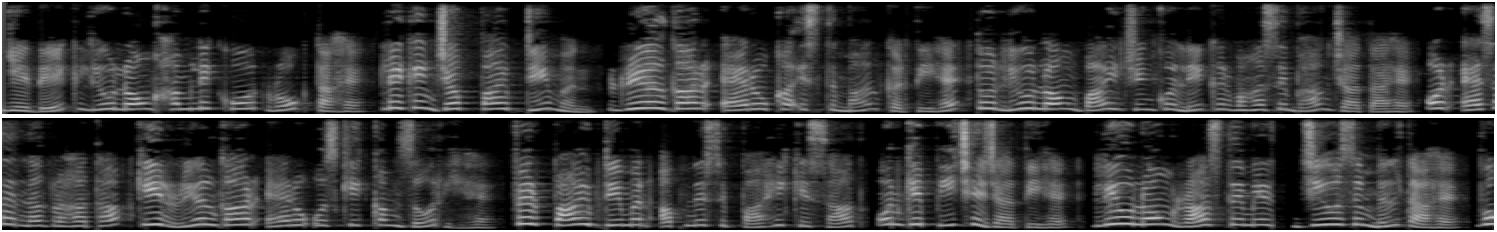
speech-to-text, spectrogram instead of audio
ये देख लियो लॉन्ग हमले को रोकता है। लेकिन जब पाइप डीमन रियल गार एरो का इस्तेमाल करती है तो लियो लॉन्ग बाई जिंग को लेकर वहाँ से भाग जाता है। और ऐसा लग रहा था कि रियल गार एरो उसकी कमज़ोरी है। फिर पाइप डीमन अपने सिपाही के साथ उनके पीछे जाती है। लियो लॉन्ग रास्ते में जियो से मिलता है। वो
